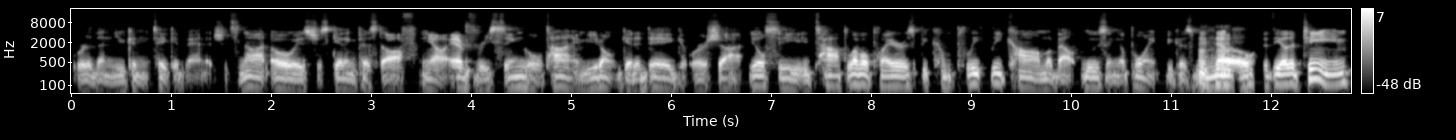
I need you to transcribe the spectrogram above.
where then you can take advantage. It's not always just getting pissed off, you know, every single time you don't get a dig or a shot. You'll see top level players be completely calm about losing a point because we mm-hmm. know that the other team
